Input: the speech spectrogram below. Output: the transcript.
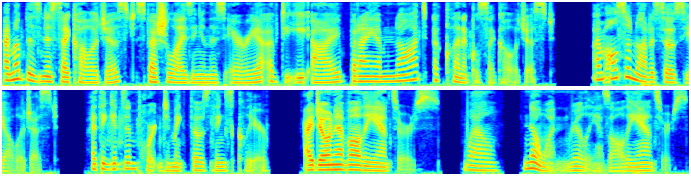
I'm a business psychologist specializing in this area of DEI, but I am not a clinical psychologist. I'm also not a sociologist. I think it's important to make those things clear. I don't have all the answers. Well, no one really has all the answers.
